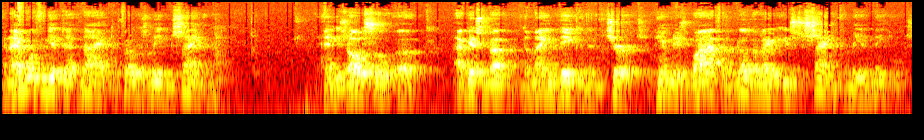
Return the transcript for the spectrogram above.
And I will forget that night, the fellow's leading singing, and he's also, uh, I guess about the main deacon in the church. Him and his wife and another lady used to sing for me in meetings.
